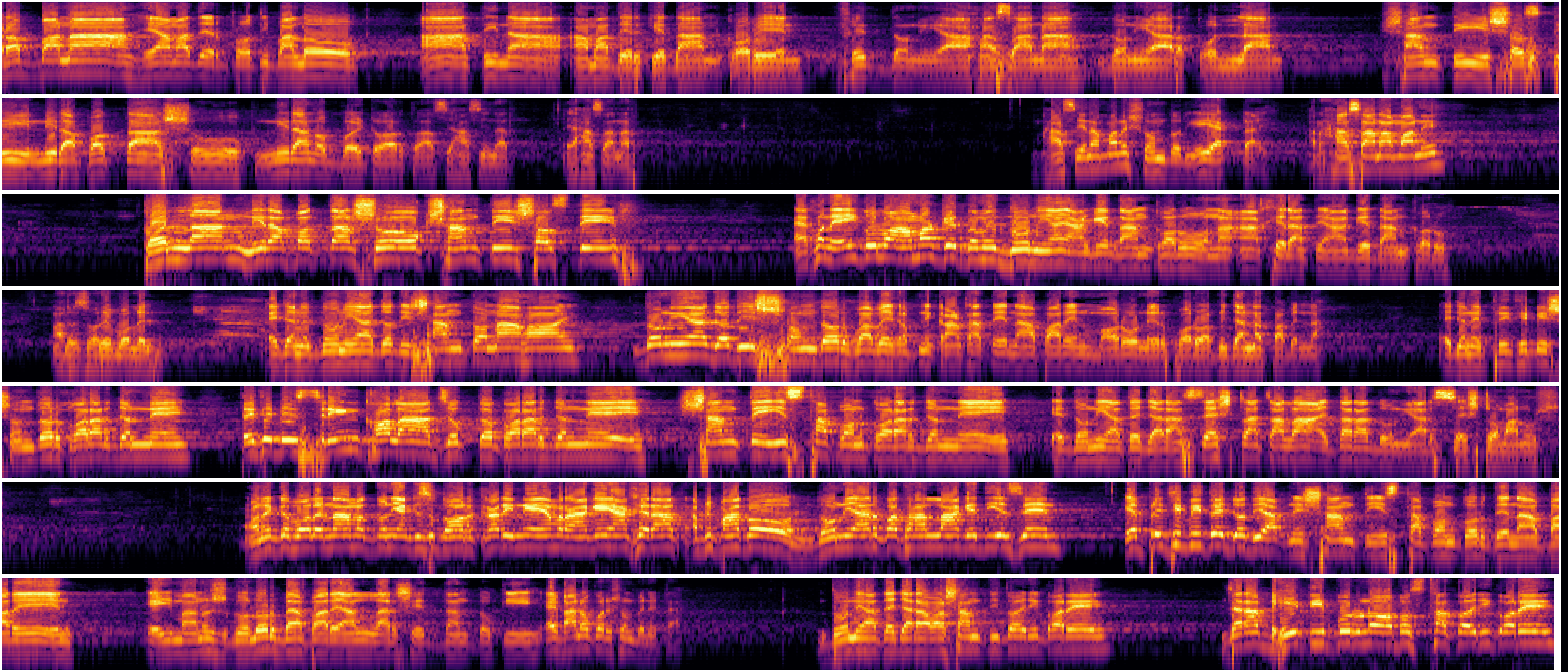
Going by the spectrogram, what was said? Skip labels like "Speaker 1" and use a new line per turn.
রব্বানা, হে আমাদের প্রতিপালক, আতিনা আমাদেরকে দান করেন। ফেদ্দনিয়া হাসানা, দুনিয়ার কল্যাণ। শান্তি, স্বস্তি, নিরাপত্তা, সুখ, নিরানব্বইটা অর্থ আছে হাসিনার এ হাসানার। হাসিনা মানে সুন্দরী, এই একটাই। আর হাসানা মানে কল্যাণ, নিরাপত্তা, সুখ, শান্তি, স্বস্তি। এখন এইগুলো আমাকে তুমি দুনিয়ায় আগে দান করো না আখেরাতে আগে দান করো? আর জোরে বলেন। এই জন্য দুনিয়া যদি শান্ত না হয়, দুনিয়া যদি সুন্দরভাবে আপনি কাটাতে না পারেন, মরণের পরও আপনি জান্নাত পাবেন না। এই জন্য পৃথিবী সুন্দর করার জন্যে, পৃথিবী শৃঙ্খলা যুক্ত করার জন্যে, শান্তি স্থাপন করার জন্যে, এ দুনিয়াতে যারা চেষ্টা চালায়, তারা দুনিয়ার শ্রেষ্ঠ মানুষ। অনেকে বলে, না, আমার দুনিয়া কিছু দরকারই নেই, আমার আগে আখেরাত। আপনি পাগল। দুনিয়ার কথা আল্লাহ আগে দিয়েছেন। এ পৃথিবীতে যদি আপনি শান্তি স্থাপন করতে না পারেন, এই মানুষগুলোর ব্যাপারে আল্লাহর সিদ্ধান্ত কি? এই, ভালো করে শুনবেন এটা। দুনিয়াতে যারা অশান্তি তৈরি করে, যারা ভীতিপূর্ণ অবস্থা তৈরি করে,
